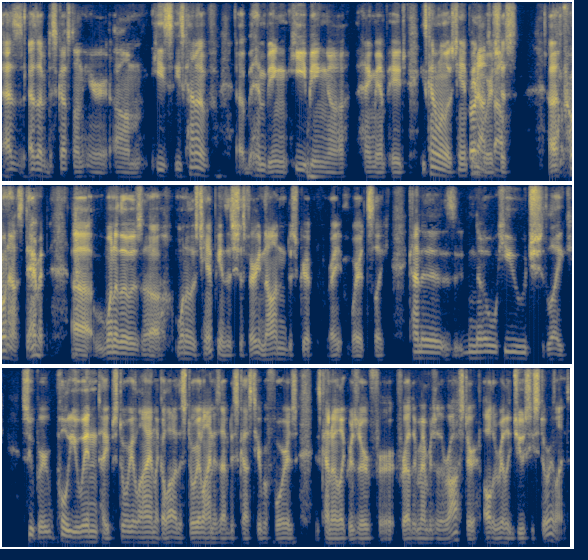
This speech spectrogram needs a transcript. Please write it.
as as I've discussed on here, um, he's he's kind of uh, him being he being uh, Hangman Page. He's kind of one of those champions Pronouns, where it's pal. just uh, pronouns. Damn it, uh, one of those uh, one of those champions. It's just very nondescript, right? Where it's like kind of no huge like super pull you in type storyline. Like a lot of the storyline, as I've discussed here before, is is kind of like reserved for for other members of the roster. All the really juicy storylines.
